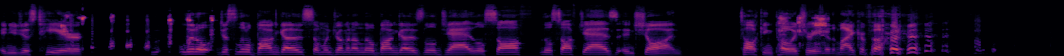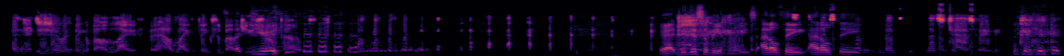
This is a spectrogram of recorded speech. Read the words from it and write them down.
and you just hear little, just little bongos. Someone drumming on little bongos, little jazz, little soft, little soft jazz, and Sean talking poetry into the microphone. Did you ever think about life and how life thinks about you, you... sometimes? yeah, dude, this will be a breeze. I don't think. I don't think. That's, that's jazz, baby.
